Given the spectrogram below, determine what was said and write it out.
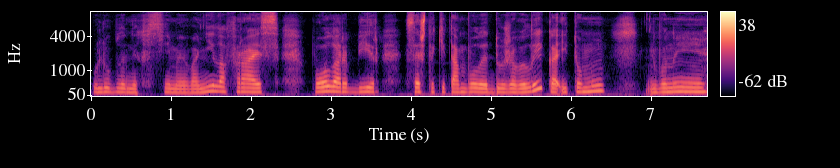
улюблених всіми Ваніла Фрайс, Polar Beer, все ж таки там була дуже велика, і тому вони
